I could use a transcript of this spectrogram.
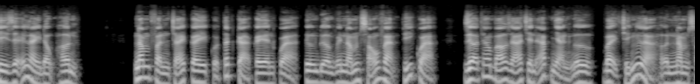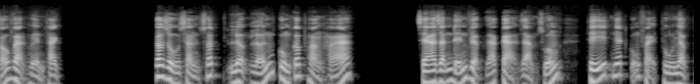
thì dễ lay động hơn. Năm phần trái cây của tất cả cây ăn quả tương đương với năm 6 vạn thúy quả, dựa theo báo giá trên áp nhàn ngư, vậy chính là hơn 5-6 vạn huyền thạch. Cho dù sản xuất lượng lớn cung cấp hàng hóa sẽ dẫn đến việc giá cả giảm xuống, thì ít nhất cũng phải thu nhập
